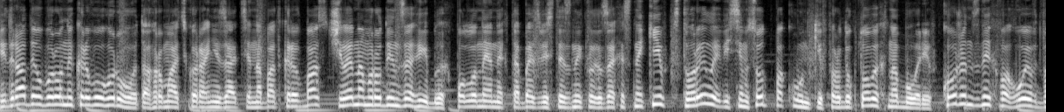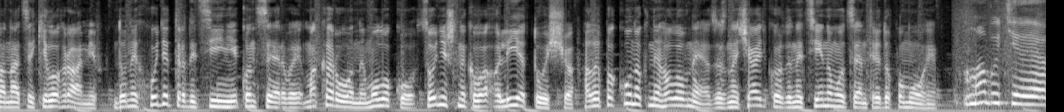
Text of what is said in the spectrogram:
Від Ради оборони Кривого Рогу та громадської організації Набат Кривбас членам родин загиблих, полонених та безвісти зниклих захисників створили 800 пакунків продуктових наборів. Кожен з них вагою в 12 кілограмів. До них ходять традиційні консерви, макарони, молоко, соняшникова олія тощо. Але пакунок не головне, зазначають в координаційному центрі допомоги. Мабуть, е,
